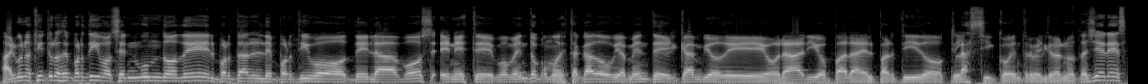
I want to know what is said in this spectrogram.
Algunos títulos deportivos en Mundo D, el portal deportivo de La Voz en este momento, como destacado obviamente el cambio de horario para el partido clásico entre Belgrano y Talleres,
